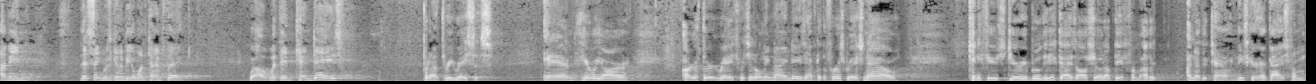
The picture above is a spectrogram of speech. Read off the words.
I mean, this thing was going to be a one-time thing. Well, within ten days, put on three races, and here we are. Our third race, which is only nine days after the first race, now Kenny Fuchs, Jerry Brule, these guys all showed up. These are from other another town. These are guys from.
